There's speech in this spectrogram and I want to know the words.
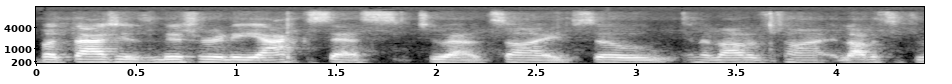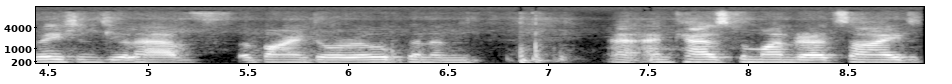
but that is literally access to outside. So in a lot of time, a lot of situations, you'll have a barn door open and uh, and cows can wander outside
